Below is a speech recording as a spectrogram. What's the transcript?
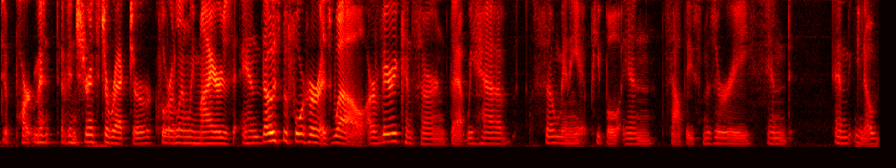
Department of Insurance Director, Chlora Lindley Myers, and those before her as well, are very concerned that we have so many people in southeast Missouri and and you know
